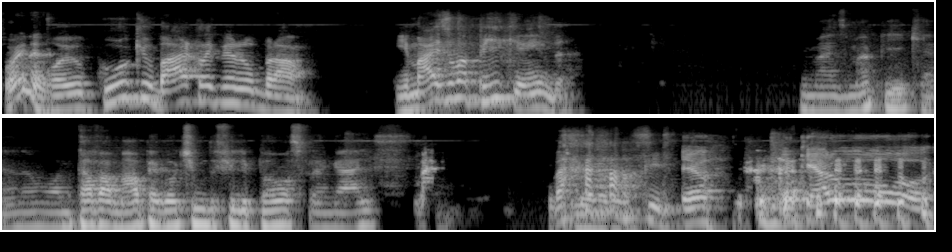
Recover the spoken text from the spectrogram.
Foi, né? Foi o Cook, o Barkley pelo Brown. E mais uma pique ainda. E mais uma pique, né? Não, o homem tava mal, pegou o time do Filipão aos frangalhos. Eu, eu quero.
